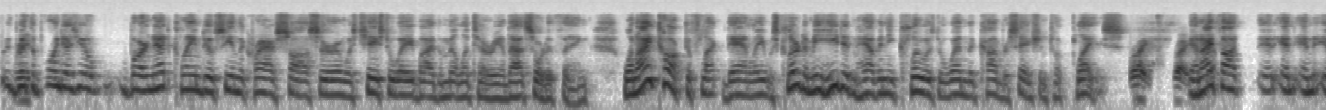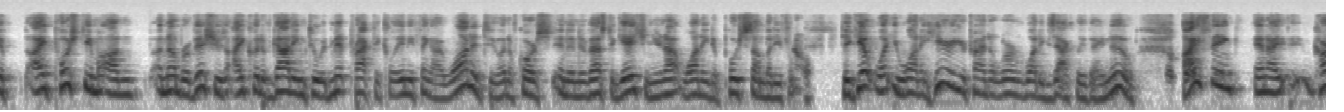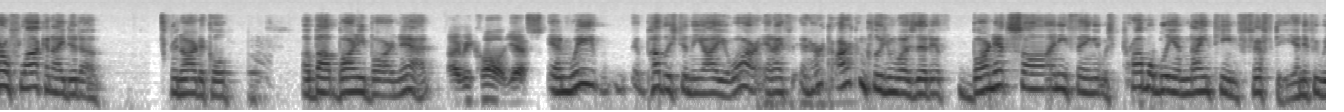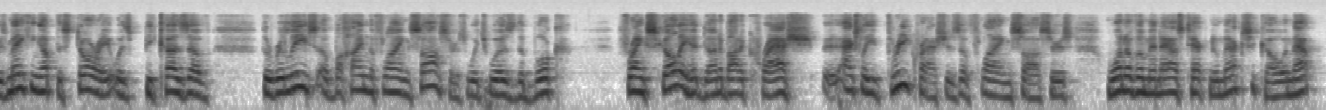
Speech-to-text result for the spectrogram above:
but the point is, you know, Barnett claimed to have seen the crash saucer and was chased away by the military and that sort of thing. When I talked to Fleck Danley, it was clear to me he didn't have any clue as to when the conversation took place. Right, right. And I thought, and, and if I pushed him on a number of issues, I could have got him to admit practically anything I wanted to. And of course, in an investigation, you're not wanting to push somebody from, no. to get what you want to hear. You're trying to learn what exactly they knew. I think, and I, Karl Pflock and I did a an article about Barney Barnett. I recall, yes. And we published in the IUR, and I, her, our conclusion was that if Barnett saw anything, it was probably in 1950. And if he was making up the story, it was because of the release of Behind the Flying Saucers, which was the book Frank Scully had done about a crash, actually three crashes of flying saucers, one of them in Aztec, New Mexico, and that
